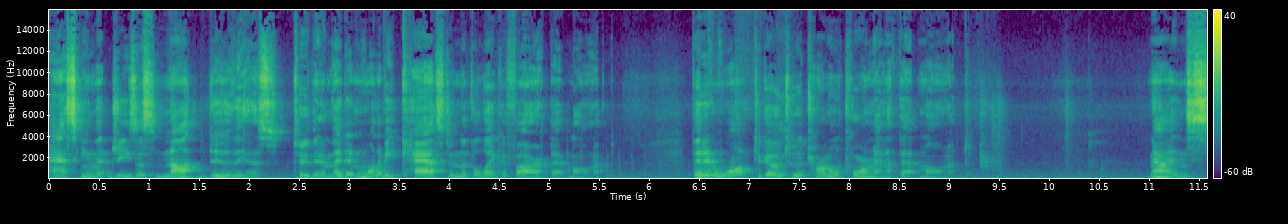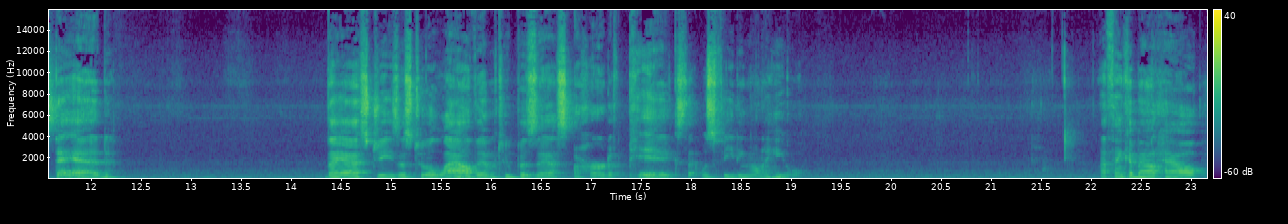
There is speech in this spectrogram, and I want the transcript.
asking that Jesus not do this to them. They didn't want to be cast into the lake of fire at that moment. They didn't want to go to eternal torment at that moment. Now, instead, they asked Jesus to allow them to possess a herd of pigs that was feeding on a hill. Now, think about how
